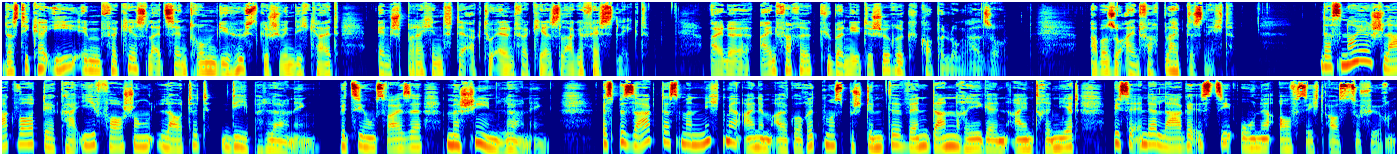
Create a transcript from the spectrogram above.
dass die KI im Verkehrsleitzentrum die Höchstgeschwindigkeit entsprechend der aktuellen Verkehrslage festlegt. Eine einfache kybernetische Rückkoppelung also. Aber so einfach bleibt es nicht. Das neue Schlagwort der KI-Forschung lautet Deep Learning bzw. Machine Learning. Es besagt, dass man nicht mehr einem Algorithmus bestimmte Wenn-Dann-Regeln eintrainiert, bis er in der Lage ist, sie ohne Aufsicht auszuführen.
